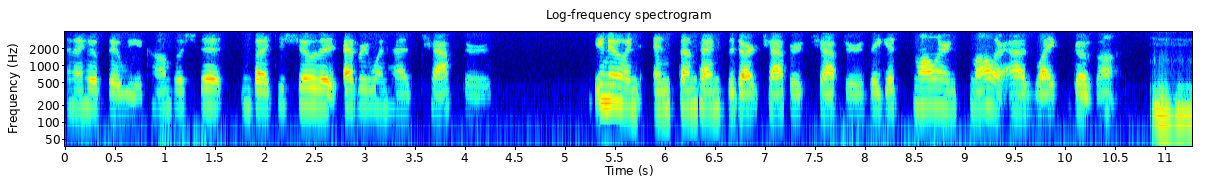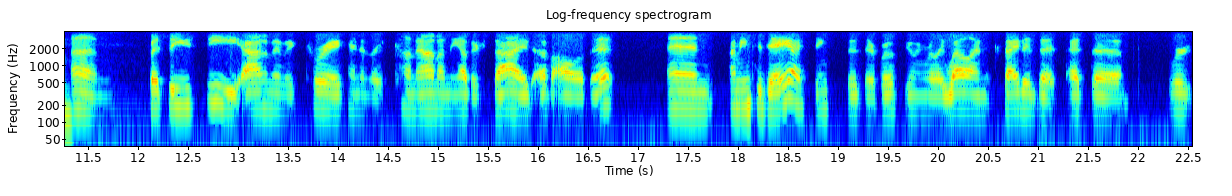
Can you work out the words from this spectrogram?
and I hope that we accomplished it, but to show that everyone has chapters. You know, and and sometimes the dark chapter chapters they get smaller and smaller as life goes on. Mm-hmm. Um, but so you see Adam and Victoria kind of like come out on the other side of all of it. And I mean, today I think that they're both doing really well. I'm excited that at the we're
